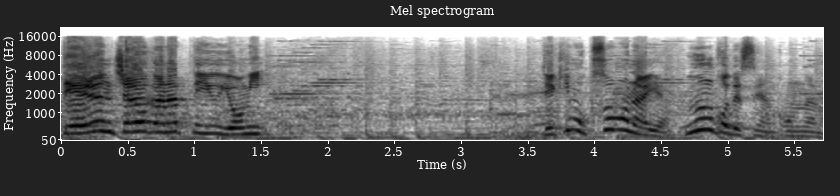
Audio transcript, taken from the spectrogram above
出るんちゃうかなっていう読み。敵もクソもないやん。うんこですやんこんなの。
